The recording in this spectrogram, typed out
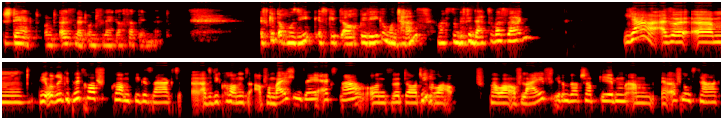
stärkt und öffnet und vielleicht auch verbindet. Es gibt auch Musik, es gibt auch Bewegung und Tanz. Magst du ein bisschen dazu was sagen? Ja, also ähm, die Ulrike Piltroff kommt, wie gesagt, äh, also die kommt vom Weichensee extra und wird dort Power, Power of Life ihren Workshop geben am Eröffnungstag,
